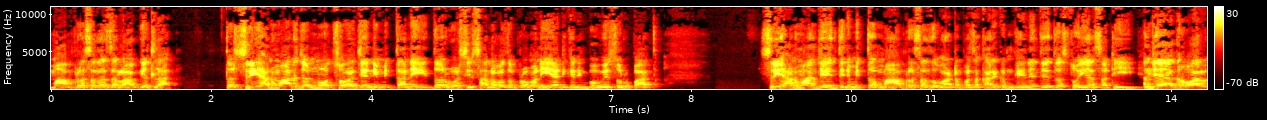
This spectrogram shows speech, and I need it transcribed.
महाप्रसादाचा लाभ घेतला. तर श्री हनुमान जन्मोत्सवाच्या निमित्ताने दरवर्षी सालाबाजाप्रमाणे या ठिकाणी भव्य स्वरूपात श्री हनुमान जयंती निमित्त महाप्रसाद वाटपाचा कार्यक्रम घेण्यात येत असतो. यासाठी संजय अग्रवाल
